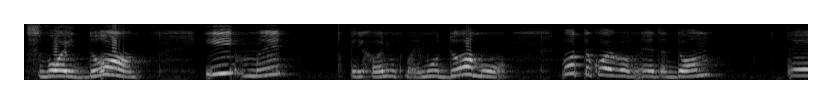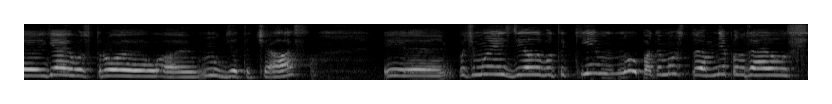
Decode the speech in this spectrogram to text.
свой дом. И мы переходим к моему дому. Вот такой вот этот дом. Э, я его строил э, ну, где-то час. И почему я сделал его таким? Ну, потому что мне понравилось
